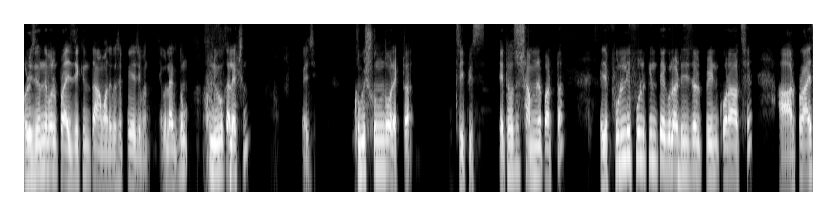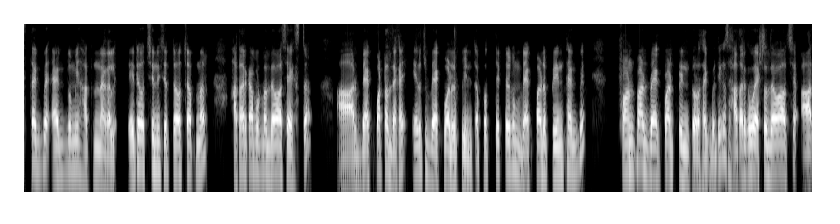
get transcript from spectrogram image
রিজনেবল প্রাইসে কিন্তু আমাদের কাছে পেয়ে যাবেন। এগুলো একদম নিউ কালেকশন এই খুবই সুন্দর একটা থ্রি পিস এটা হচ্ছে সামনের পার্টটা এই যে ফুললি ফুল কিন্তু এগুলো ডিজিটাল প্রিন্ট করা আছে। আর প্রাইস থাকবে একদমই হাতের নাগালে। এটা হচ্ছে নিচেরটা হচ্ছে আপনার হাতার কাপড়টা দেওয়া আছে এক্সট্রা আর ব্যাক পার্টটা দেখায় এটা হচ্ছে ব্যাক পার্টের প্রিন্টটা প্রত্যেকটা এরকম ব্যাক পার্টের প্রিন্ট থাকবে। Front part back part print করা থাকবে, ঠিক আছে? হাতার কাপড় এক্সট্রা দেওয়া আছে, আর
